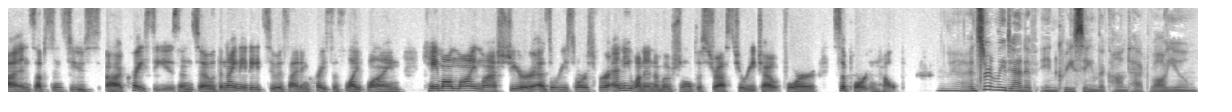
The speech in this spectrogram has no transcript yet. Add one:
uh, and substance use uh, crises. And so the 988 Suicide and Crisis Lifeline came online last year as a resource for anyone in emotional distress to reach out for support and help. Yeah, and certainly, Dan, if increasing the contact volume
